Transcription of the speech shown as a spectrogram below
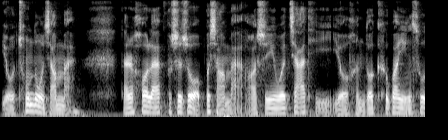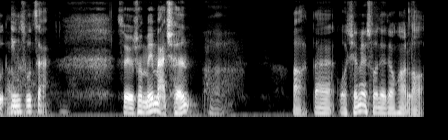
有冲动想买，但是后来不是说我不想买，而是因为家庭有很多客观因素因素在，所以说没买成。啊，但我前面说那段话，老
